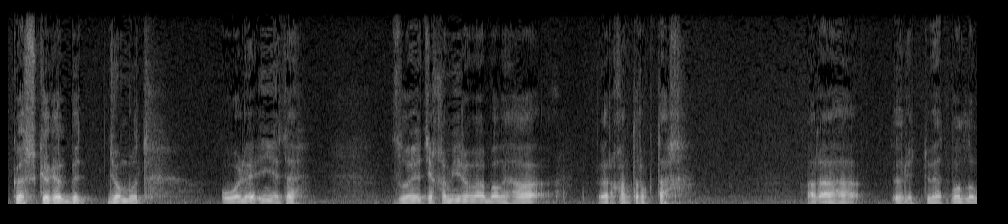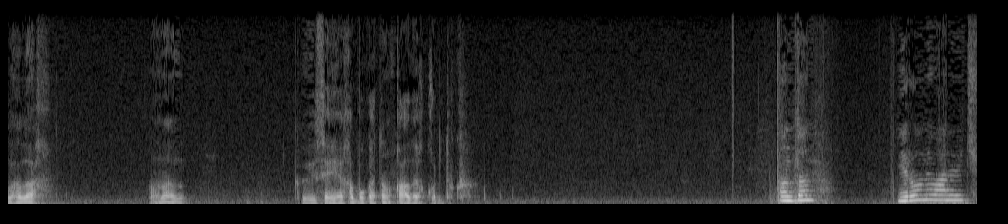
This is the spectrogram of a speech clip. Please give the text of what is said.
Көске кәлбіт жомбут Оля инеті Зоя Тихамирова балыға өрхан тұруқтақ. Араға өріттібәт болды бағылақ. Онан күйісі еқі бұқатын қалық құрдық. Антон, Нерон Иванович.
